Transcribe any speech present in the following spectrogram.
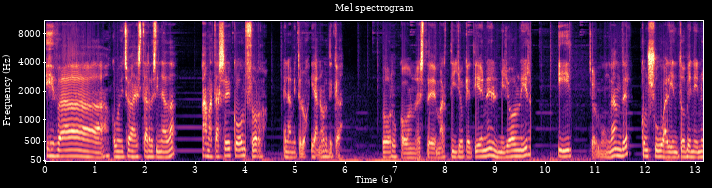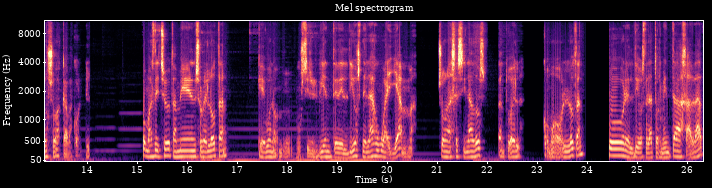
Y va, como he dicho, a estar destinada a matarse con Thor, en la mitología nórdica. Thor con este martillo que tiene, el Mjolnir, y Jormungander con su aliento venenoso acaba con él. Como has dicho también sobre Lotan, que bueno, un sirviente del dios del agua llama, son asesinados tanto él como Lotan por el dios de la tormenta Hadad.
